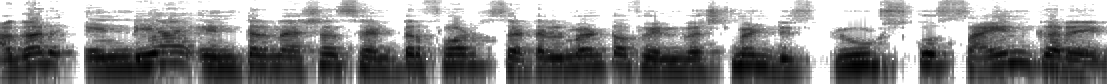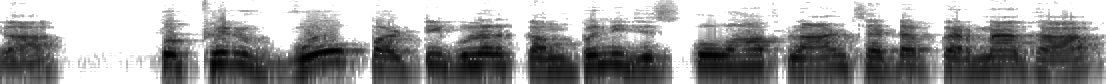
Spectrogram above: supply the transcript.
अगर India International Centre for Settlement of Investment Disputes को साइन करेगा तो फिर वो पर्टिकुलर कंपनी जिसको वहाँ प्लांट सेटअप करना था,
